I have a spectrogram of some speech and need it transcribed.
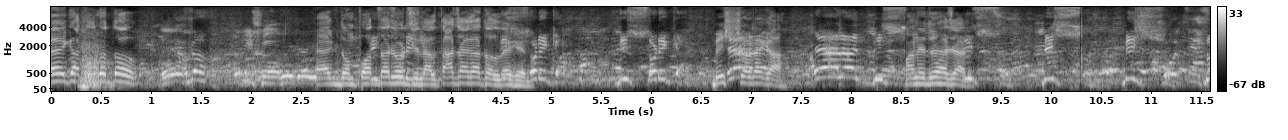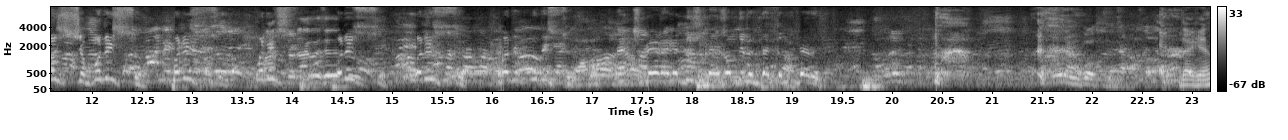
এই কাতল কত একদম পদ্মার অরিজিনাল তাজা কাতল দেখেন বিশশো টাকা মানে দুই হাজার বিশ পঁচিশশো পঁচিশশো পঁচিশশো পঁচিশশো পঁচিশশো পঁচিশশো একশো টাকার আগে দুশো টাকা কম দেবেন তাই দেখেন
